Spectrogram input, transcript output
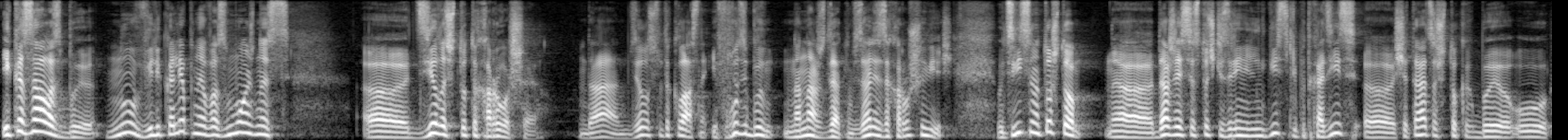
И казалось бы, ну, великолепная возможность э, делать что-то хорошее да, делать что-то классное. И вроде бы, на наш взгляд, мы взяли за хорошую вещь. Удивительно то, что э, даже если с точки зрения лингвистики подходить, э, считается, что как бы у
